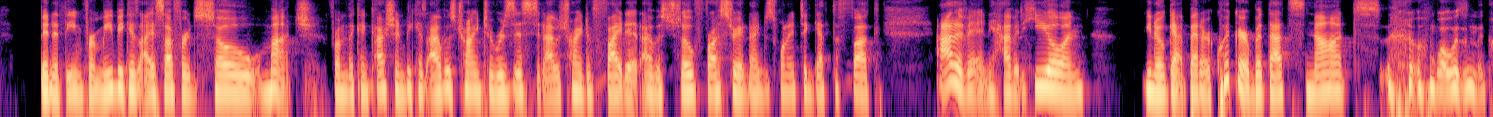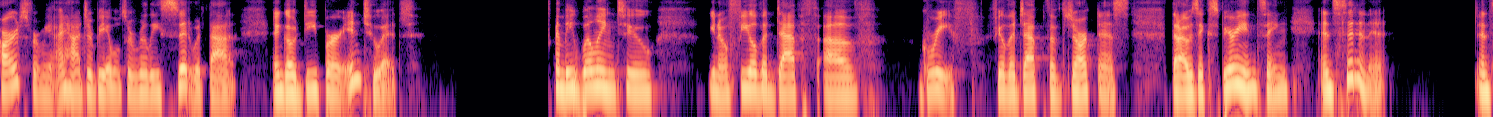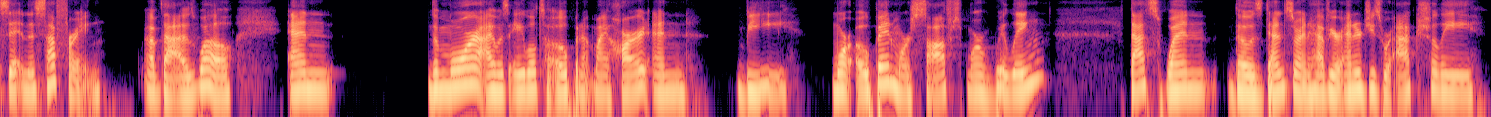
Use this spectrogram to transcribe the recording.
been a theme for me because I suffered so much from the concussion because I was trying to resist it. I was trying to fight it. I was so frustrated. I just wanted to get the fuck out of it and have it heal. And you know, get better quicker. But that's not what was in the cards for me. I had to be able to really sit with that and go deeper into it and be willing to, you know, feel the depth of grief, feel the depth of darkness that I was experiencing and sit in it and sit in the suffering of that as well. And the more I was able to open up my heart and be more open, more soft, more willing, that's when those denser and heavier energies were actually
